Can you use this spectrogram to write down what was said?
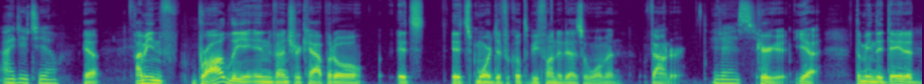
I do too. Yeah. I mean, f- broadly in venture capital, it's it's more difficult to be funded as a woman founder. It is. Period. Yeah. I mean, the data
